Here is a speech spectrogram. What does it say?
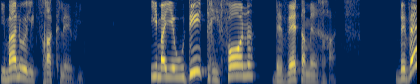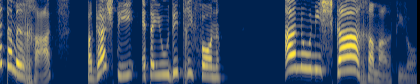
עמנואל יצחק לוי. עם היהודי טריפון בבית המרחץ. בבית המרחץ פגשתי את היהודי טריפון. אנו נשכח, אמרתי לו.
